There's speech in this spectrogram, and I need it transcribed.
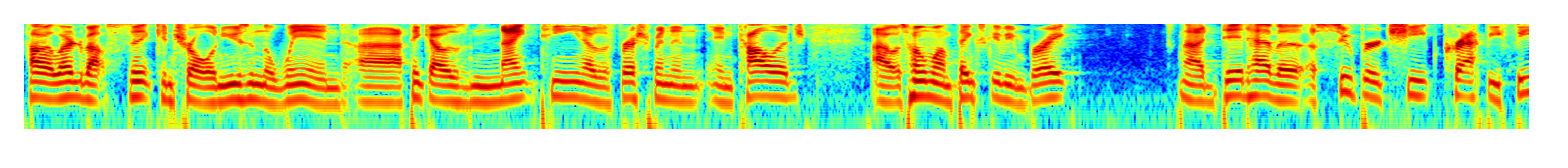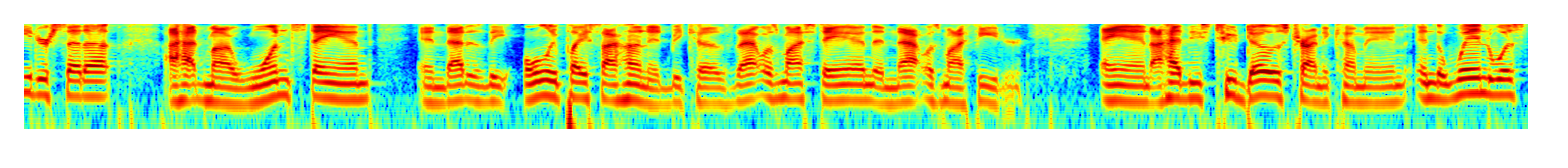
how I learned about scent control and using the wind. Uh, I think I was 19. I was a freshman in, in college. I was home on Thanksgiving break. I did have a, a super cheap, crappy feeder set up. I had my one stand, and that is the only place I hunted because that was my stand and that was my feeder. And I had these two does trying to come in, and the wind was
